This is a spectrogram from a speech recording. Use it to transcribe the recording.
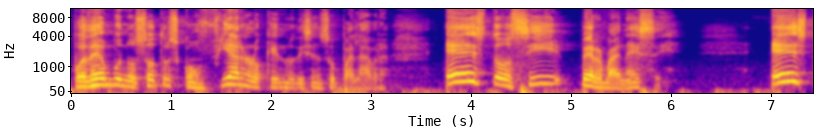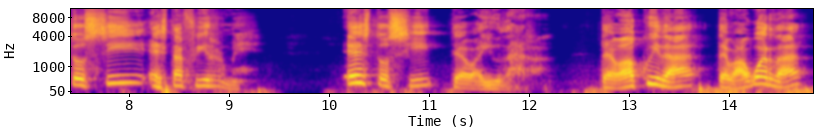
Podemos nosotros confiar en lo que nos dice en su palabra. Esto sí permanece. Esto sí está firme. Esto sí te va a ayudar. Te va a cuidar, te va a guardar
